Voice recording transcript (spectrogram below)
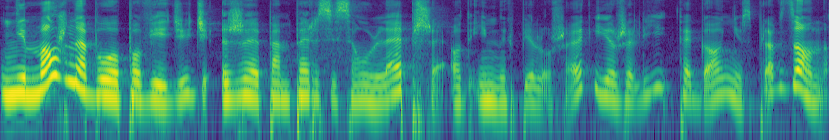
nie można było powiedzieć, że pampersy są lepsze od innych pieluszek, jeżeli tego nie sprawdzono.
